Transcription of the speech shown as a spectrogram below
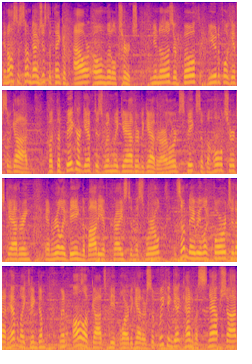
and also sometimes just to think of our own little church. And you know, those are both beautiful gifts of God. But the bigger gift is when we gather together. Our Lord speaks of the whole church gathering and really being the body of Christ in this world. And someday we look forward to that heavenly kingdom when all of God's people are together. So if we can get kind of a snapshot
